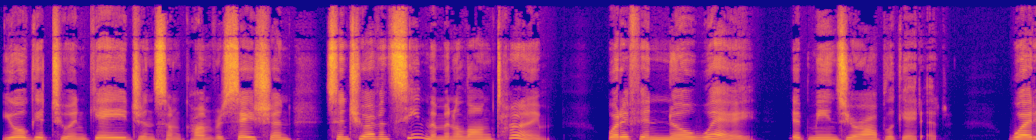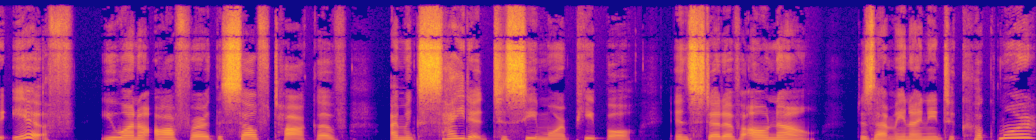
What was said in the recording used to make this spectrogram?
you'll get to engage in some conversation since you haven't seen them in a long time? What if in no way it means you're obligated? What if you want to offer the self talk of, I'm excited to see more people instead of, oh no, does that mean I need to cook more?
